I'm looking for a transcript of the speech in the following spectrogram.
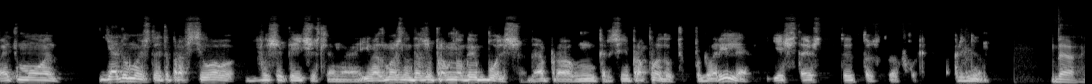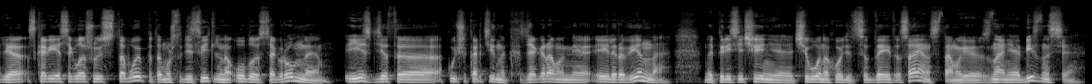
Поэтому я думаю, что это про все вышеперечисленное. И, возможно, даже про многое больше. Да, про, ну, точнее, про продукт поговорили. Я считаю, что это тоже туда входит. Определенно. Да, я скорее соглашусь с тобой, потому что действительно область огромная. Есть где-то куча картинок с диаграммами Эйлера Венна, на пересечении чего находится Data Science, там и знания о бизнесе.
